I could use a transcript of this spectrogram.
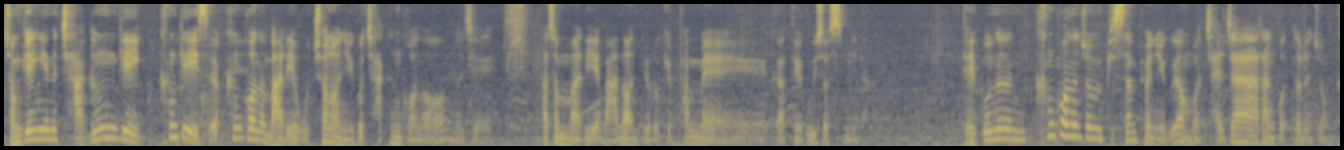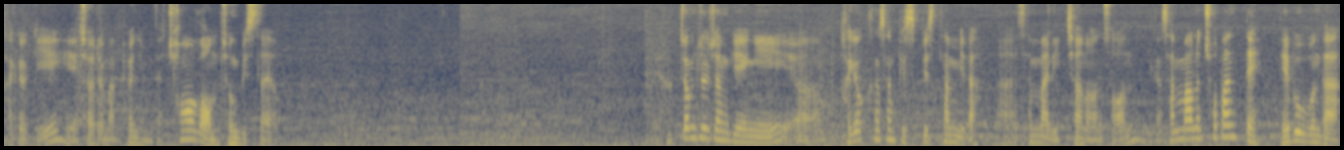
정갱이는 작은 게 있고 큰 게 있어요. 큰 거는 마리에 5,000원이고 작은 거는 이제 다섯 마리에 만원 이렇게 판매가 되고 있었습니다. 대구는 큰 거는 좀 비싼 편이고요. 뭐잘 자란 것들은 좀 가격이 예, 저렴한 편입니다. 청어가 엄청 비싸요. 네, 흑점줄 전갱이 어, 가격 항상 비슷비슷합니다. 아, 32,000원 선. 그러니까 3만원 초반대 대부분 다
